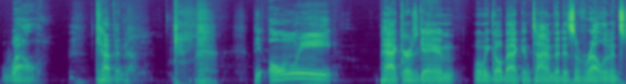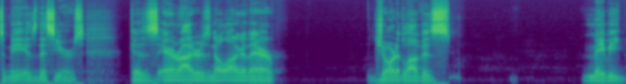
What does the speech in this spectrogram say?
Well, Kevin, the only Packers game when we go back in time that is of relevance to me is this year's because Aaron Rodgers is no longer there. Jordan Love is maybe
